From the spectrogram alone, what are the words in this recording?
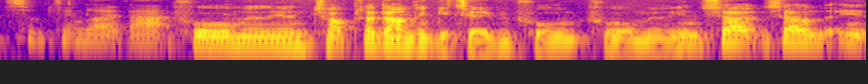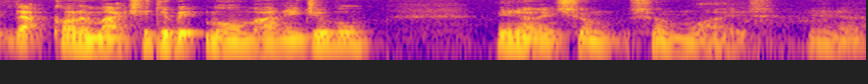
Something like that. Four million tops. I don't think it's even four four million. So so it, that kind of makes it a bit more manageable, you know, in some some ways, you know.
